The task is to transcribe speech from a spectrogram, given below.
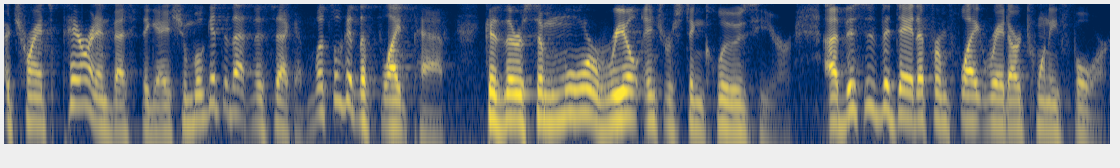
a transparent investigation. We'll get to that in a second. Let's look at the flight path because there are some more real interesting clues here. Uh, this is the data from Flight Radar 24.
